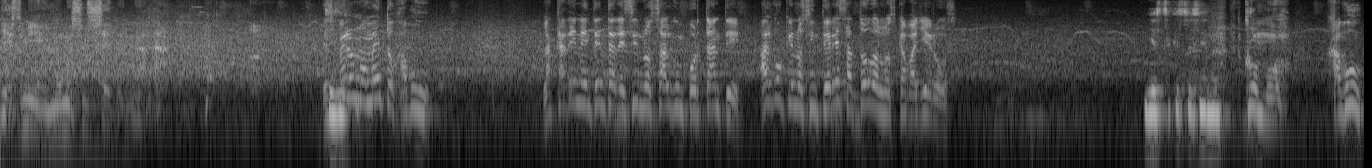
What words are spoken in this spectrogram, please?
Y es mía y no me sucede nada. Espera un momento, Jabu. La cadena intenta decirnos algo importante, algo que nos interesa a todos los caballeros. ¿Y este qué está haciendo? ¿Cómo? Jabu,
